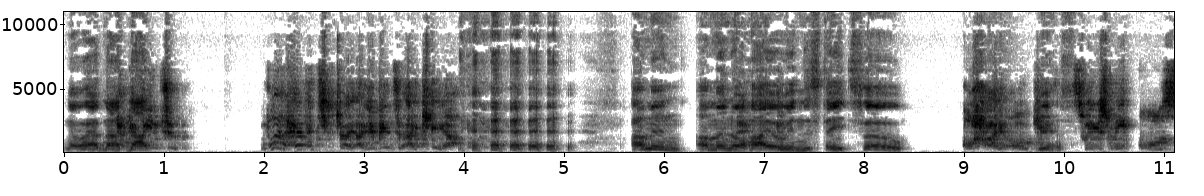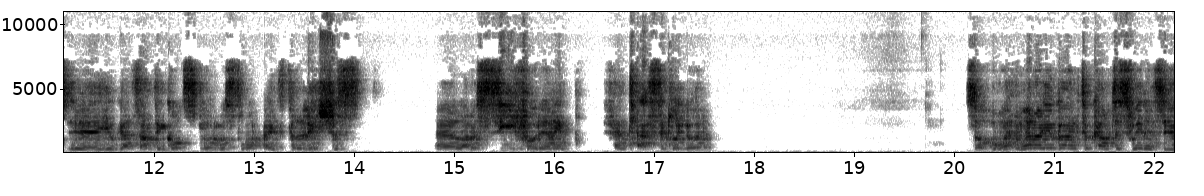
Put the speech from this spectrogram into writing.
No, I have not. Have not... You been to, what haven't you tried? Have you been to IKEA? I'm in I'm in Ohio in the states, so. Ohio, okay. Yes. Swedish meatballs. Uh, you got something called smörgåstårta. It's delicious. Uh, a lot of seafood in it. Fantastically good. So when, when are you going to come to Sweden so you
